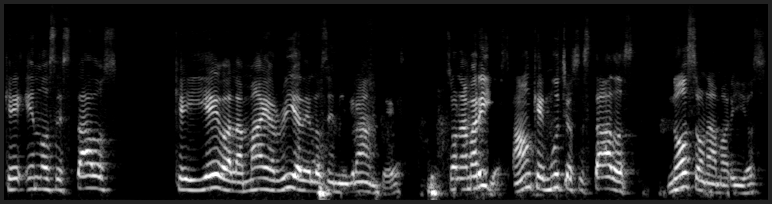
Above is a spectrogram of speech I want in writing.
que en los estados que lleva la mayoría de los inmigrantes son amarillos, aunque muchos estados no son amarillos.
